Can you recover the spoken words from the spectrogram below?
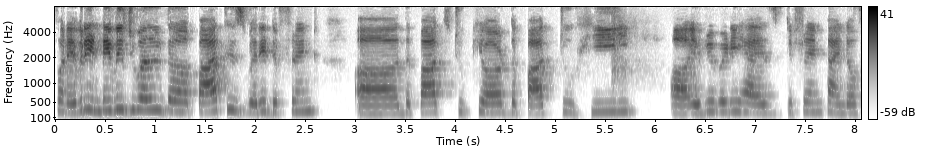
For every individual, the path is very different. Uh, the path to cure, the path to heal, uh, everybody has different kind of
